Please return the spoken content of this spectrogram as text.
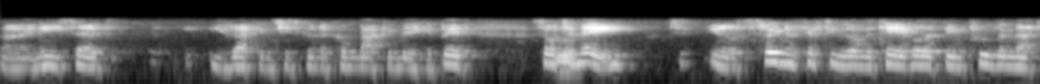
uh, and he said he reckons she's going to come back and make a bid. So to mm. me, you know, 350 was on the table. It's been proven that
